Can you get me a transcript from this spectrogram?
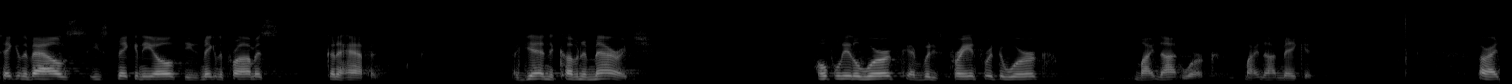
taking the vows, He's making the oath, He's making the promise, going to happen. Again, the covenant marriage. Hopefully it'll work. Everybody's praying for it to work. Might not work, might not make it. All right,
